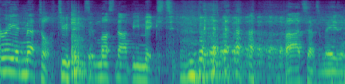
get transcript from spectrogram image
Curry and metal, two things that must not be mixed. ah, that sounds amazing.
